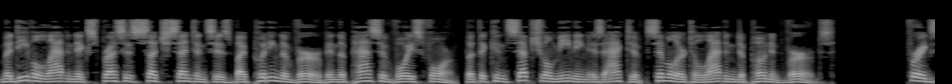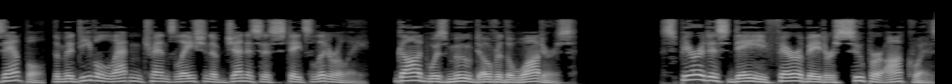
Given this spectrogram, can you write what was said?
medieval Latin expresses such sentences by putting the verb in the passive voice form, but the conceptual meaning is active similar to Latin deponent verbs. For example, the medieval Latin translation of Genesis states literally, "...God was moved over the waters." Spiritus Dei ferebatur super aquas.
